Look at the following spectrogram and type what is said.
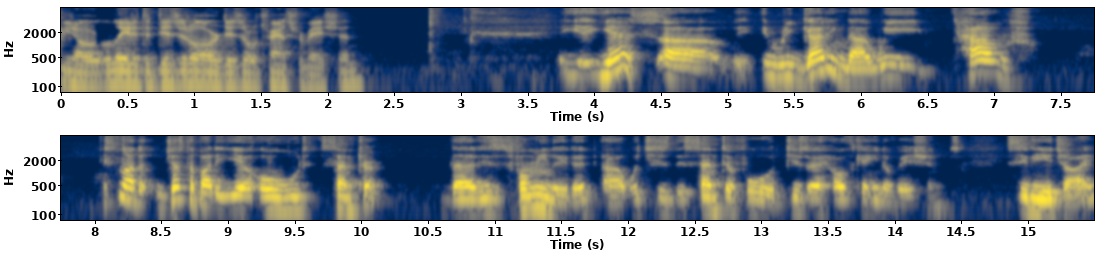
you know, related to digital or digital transformation? Yes, uh, regarding that, we have it's not just about a year old center that is formulated, uh, which is the Center for Digital Healthcare Innovations, CDHI.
